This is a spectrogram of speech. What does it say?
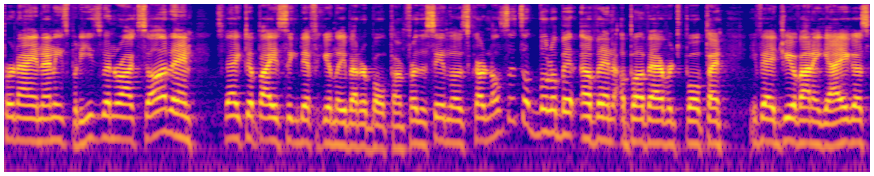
per nine innings, but he's been rock solid and it's backed up by a significantly better bullpen. For the St. Louis Cardinals, it's a little bit of an above average bullpen. You've had Giovanni Gallegos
